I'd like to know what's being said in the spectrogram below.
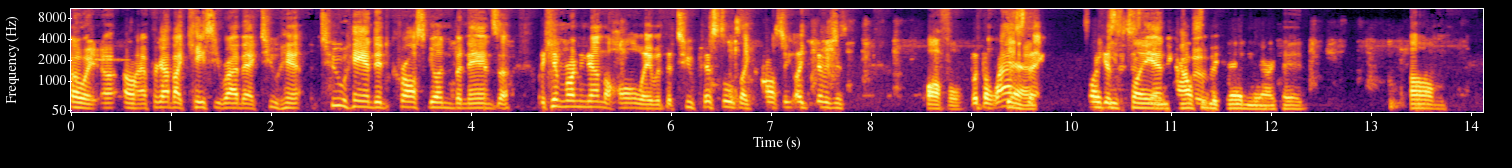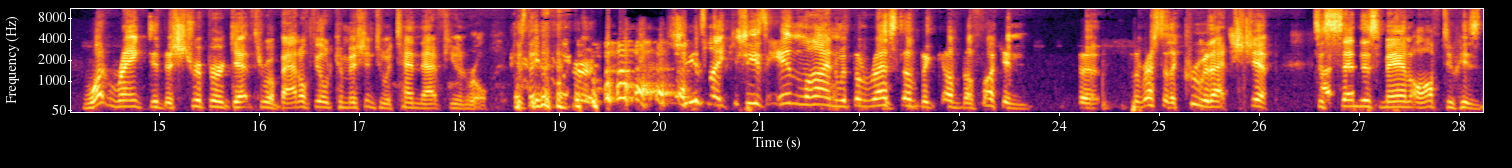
Oh wait, uh, oh I forgot about Casey Ryback two hand two handed cross gun bonanza, like him running down the hallway with the two pistols, like crossing, like it was just awful. But the last Yeah. thing, it's like he's this is the playing House of the Dead in the arcade. Um, what rank did the stripper get through a battlefield commission to attend that funeral? Because they her, she's like she's in line with the rest of the of the fucking the the rest of the crew of that ship to send this man off to his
